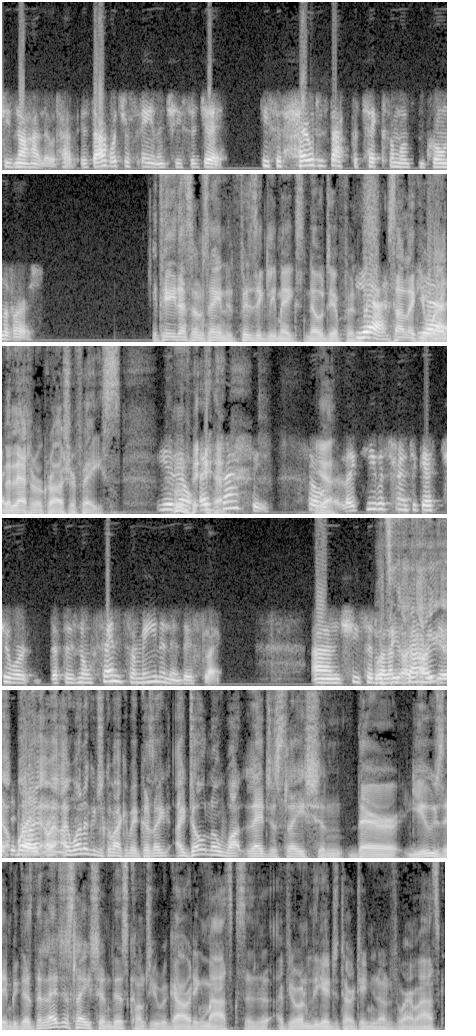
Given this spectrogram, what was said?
she's not allowed to have. Is that what you're saying? And she said, yeah. He said, how does that protect someone from coronavirus? It- that's what I'm saying. It physically makes no difference. Yeah, It's not like you're yeah. wearing the letter across your face. You know, Yeah. exactly. So, Yeah. like, he was trying to get to her that there's no sense or meaning in this, like. And she said, Well, well, see, I'm sorry, I, I, well. I, I want to just go back a bit because I, I don't know what legislation they're using because the legislation in this country regarding masks, uh, if you're under the age of 13, you don't have to wear a mask.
